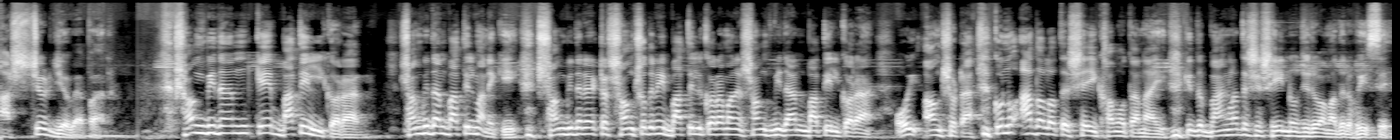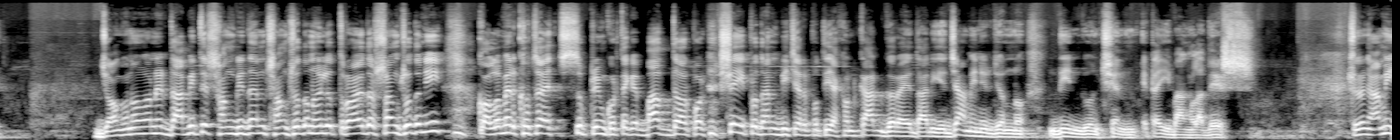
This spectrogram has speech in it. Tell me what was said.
আশ্চর্য ব্যাপার। সংবিধানকে বাতিল করার সংবিধান বাতিল মানে কি? সংবিধানের একটা সংশোধনী বাতিল করা মানে সংবিধান বাতিল করা। ওই অংশটা। কোনো আদালতের সেই ক্ষমতা নাই, কিন্তু বাংলাদেশে সেই নজিরও আমাদের হয়েছে জনগণের দাবিতে সংবিধান সংশোধন হইল ত্রয়োদশ সংশোধনী। কলমের খোঁচায় সুপ্রিম কোর্ট থেকে বাদ দেওয়ার পর সেই প্রধান বিচারপতি এখন কাঠগড়ায় দাঁড়িয়ে জামিনের জন্য দিন গুনছেন। এটাই বাংলাদেশ। সুতরাং আমি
